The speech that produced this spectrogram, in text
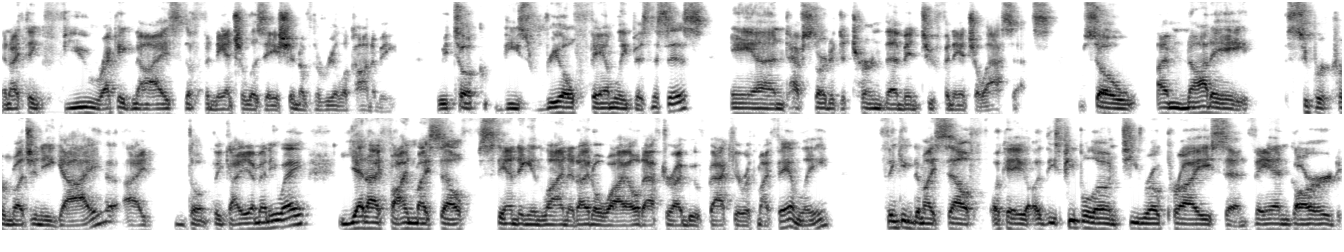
And I think few recognize the financialization of the real economy. We took these real family businesses and have started to turn them into financial assets. So I'm not a super curmudgeony guy. I don't think I am anyway. Yet I find myself standing in line at Idlewild after I moved back here with my family, thinking to myself, okay, uh, these people own T. Rowe Price and Vanguard,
